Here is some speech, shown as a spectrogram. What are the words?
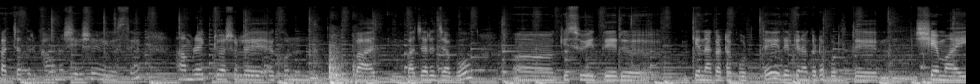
বাচ্চাদের খাওয়ানো শেষ হয়ে গেছে। আমরা একটু আসলে এখন বাজারে যাব। কিছু ঈদের কেনাকাটা করতে। এদের কেনাকাটা বলতে সেমাই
